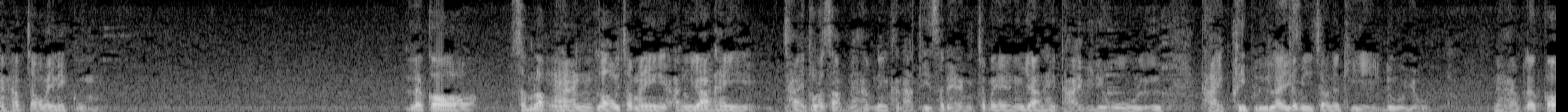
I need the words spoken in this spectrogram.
นะครับ จะเอาไว้ในกลุ่ม แล้วก็สำหรับงานเราจะไม่อนุญาตให้ใช้โทรศัพท์นะครับ ในขณะที่แสดงจะไม่อนุญาตให้ถ่ายวิดีโอหรือถ่ายคลิปหรือไลฟ์จะมีเจ้าหน้าที่ดูอยู่นะครับ แล้วก็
